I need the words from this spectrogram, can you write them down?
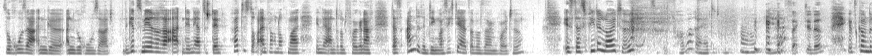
so rosa ange, angerosat. Da gibt es mehrere Arten, den herzustellen. Hört es doch einfach nochmal in der anderen Folge nach. Das andere Ding, was ich dir jetzt aber sagen wollte, ist, dass viele Leute So gut vorbereitet. Mhm. Ja. Sagt dir das? Jetzt kommt,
